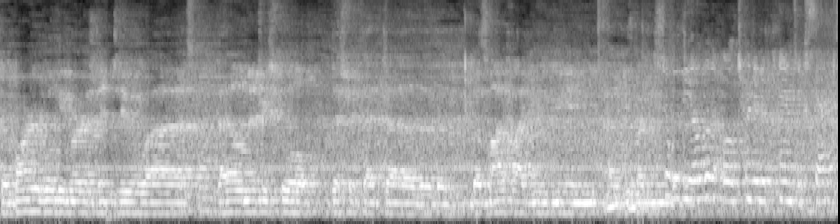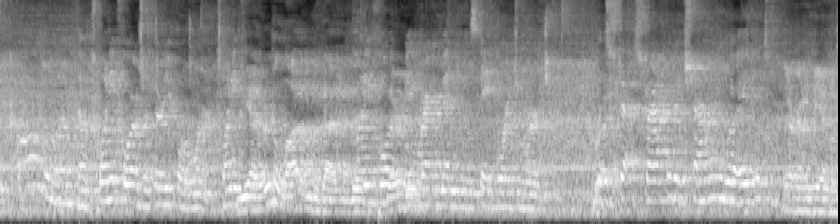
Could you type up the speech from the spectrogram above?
So Barnard will be merged into uh, the elementary school district that uh, the the- the modified union, uh, So were the other alternative plans accepted, Carl, or? No, 24 of the 34 weren't. 24 Yeah, there's a lot of them that got. that- 24 are being recommended to the state board to merge. But Stra- Strafford and Sharon were able to? They're gonna be able to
